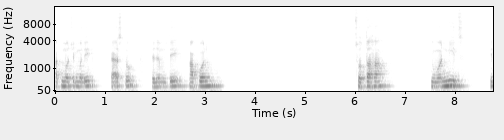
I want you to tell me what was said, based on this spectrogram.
आत्मवाचकमध्ये काय असतो? त्याच्यामध्ये आपण स्वतः किंवा नीच हे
